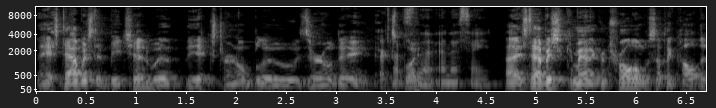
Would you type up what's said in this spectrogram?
They established a beachhead with the EternalBlue zero day exploit. That's the NSA. Uh, they established a command and control with something called the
